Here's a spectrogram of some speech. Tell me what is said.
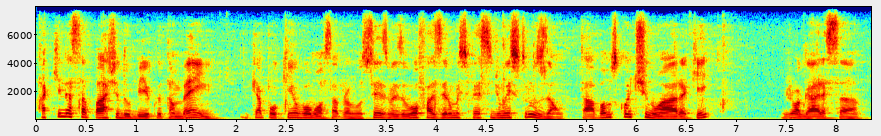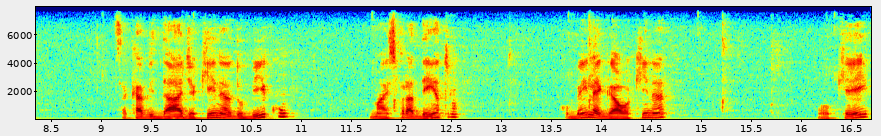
Aqui nessa parte do bico também, daqui a pouquinho eu vou mostrar para vocês, mas eu vou fazer uma espécie de uma extrusão, tá? Vamos continuar aqui, jogar essa, essa cavidade aqui, né, do bico, mais para dentro. Ficou bem legal aqui, né? Ok.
